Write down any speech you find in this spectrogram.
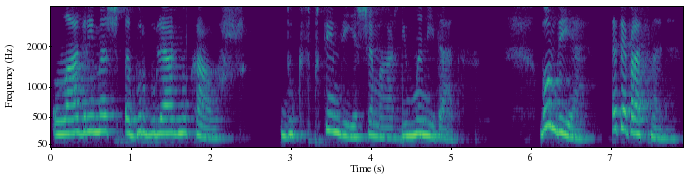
Lágrimas a borbulhar no caos do que se pretendia chamar de humanidade. Bom dia, até para a semana.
